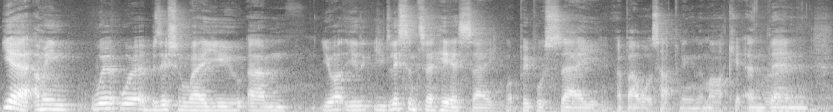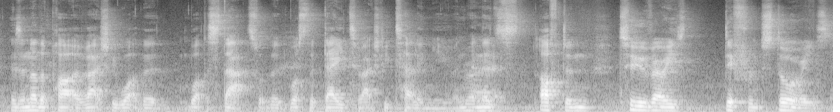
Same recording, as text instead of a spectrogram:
Yeah, I mean, we're, we're at a position where you, um, you, you you listen to hearsay, what people say about what's happening in the market, and Right. then there's another part of actually what the what the stats, what the what's the data actually telling you, and, Right. and there's often two very different stories.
